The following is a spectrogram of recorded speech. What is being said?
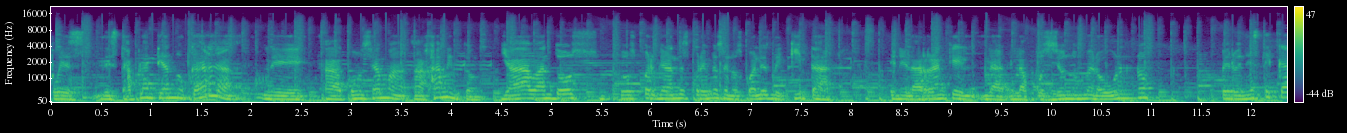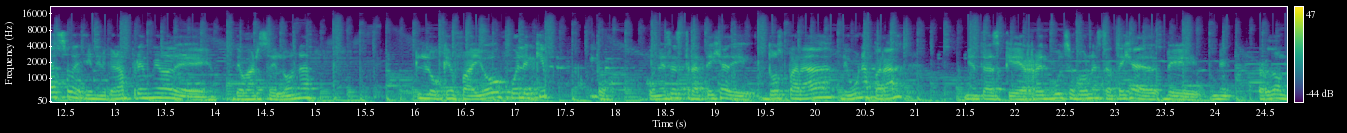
pues le está planteando cara a, ¿cómo se llama? A Hamilton. Ya van dos, dos grandes premios en los cuales le quita en el arranque la, la posición número uno. Pero en este caso, en el Gran Premio de, de Barcelona, lo que falló fue el equipo con esa estrategia de dos paradas, de una parada, mientras que Red Bull se fue una estrategia de, perdón,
